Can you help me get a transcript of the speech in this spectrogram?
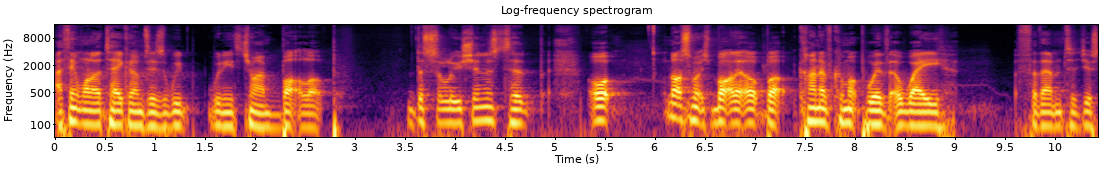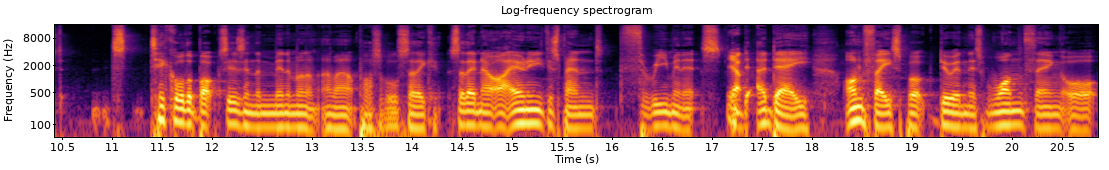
I think one of the take homes is we we need to try and bottle up the solutions to, or not so much bottle it up, but kind of come up with a way for them to just tick all the boxes in the minimum amount possible, so they can, so they know I only need to spend three minutes a Yep. a day on Facebook doing this one thing, or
